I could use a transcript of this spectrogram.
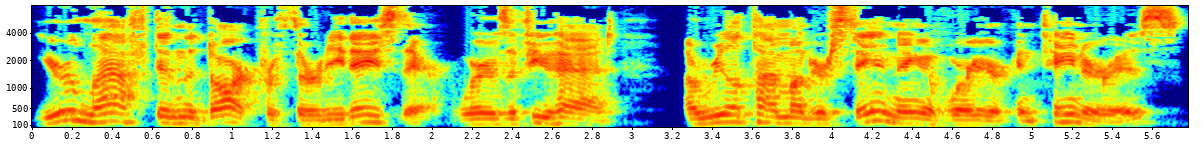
you're left in the dark for 30 days there. Whereas if you had a real-time understanding of where your container is,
